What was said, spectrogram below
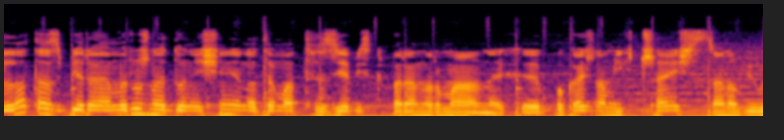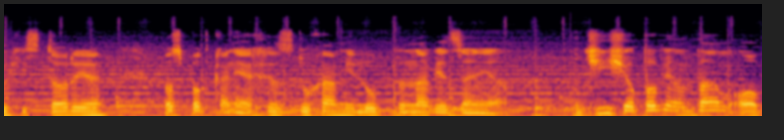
lata zbierałem różne doniesienia na temat zjawisk paranormalnych. Pokaźną ich część stanowiły historie o spotkaniach z duchami lub nawiedzenia. Dziś opowiem Wam o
